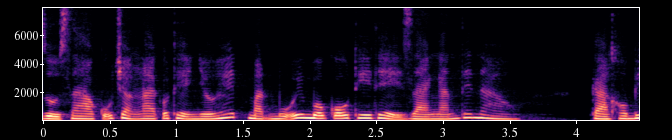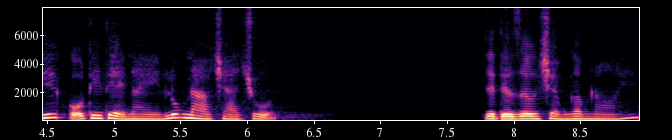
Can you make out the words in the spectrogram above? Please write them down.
dù sao cũng chẳng ai có thể nhớ hết mặt mũi mỗi cỗ thi thể dài ngắn thế nào. Càng không biết cỗ thi thể này lúc nào trà trộn. Diệp Tiểu Dương trầm ngâm nói.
